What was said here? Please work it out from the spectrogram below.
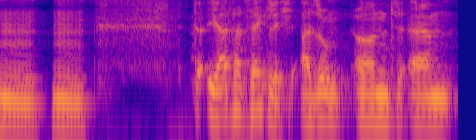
Hm, hm. Ja, tatsächlich. Also und ähm,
